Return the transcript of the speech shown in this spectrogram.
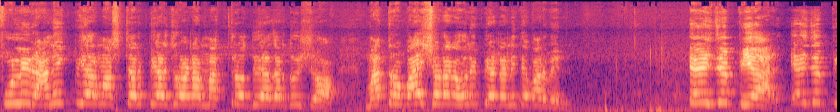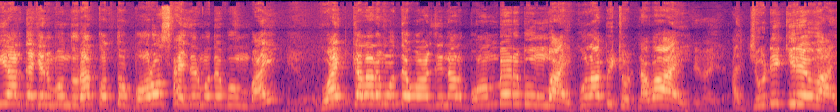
Fully running pair master pair জোড়াটা মাত্র দুই হাজার দুইশো। মাত্র বাইশশো টাকা হলে পিয়ারটা নিতে পারবেন। এই যে পিয়ার এই যে পিয়ার দেখেন বন্ধুরা কত বড় সাইজের মধ্যে বুম্বাই হোয়াইট কালারের মধ্যে অরিজিনাল বম্বের বুম্বাই গোলাপি ঠোঁট না ভাই। আর জুডি কিরে ভাই?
